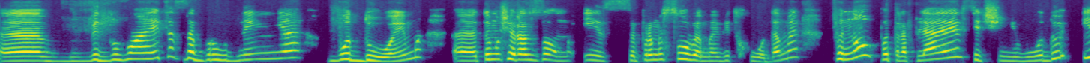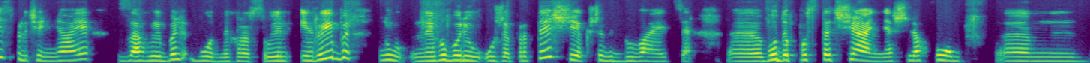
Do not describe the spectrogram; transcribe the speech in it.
Е, відбувається забруднення водойм, е, тому що разом із промисловими відходами фенол потрапляє в січні воду і спричиняє загибель водних рослин і риби. Ну, не говорю уже про те, що якщо відбувається е, водопостачання шляхом ем,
